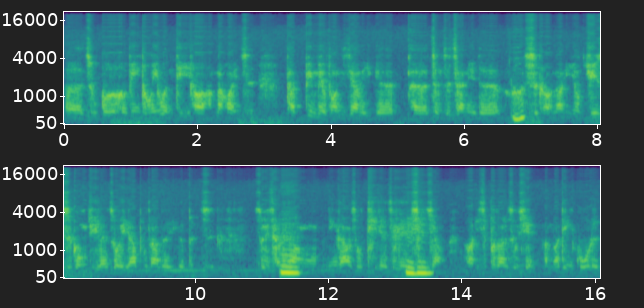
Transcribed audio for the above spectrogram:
呃祖国和平统一问题哈、那换言之，他并没有放弃这样的一个呃政治战略的哦。思考，然后运用军事工具来作为压迫他的一个本质，所以才会让您刚刚所提的这个现象啊一直不断的出现，那么令国人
